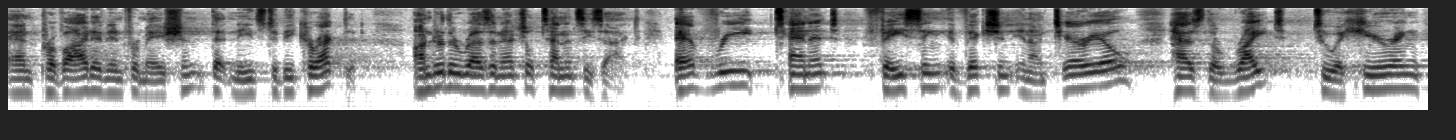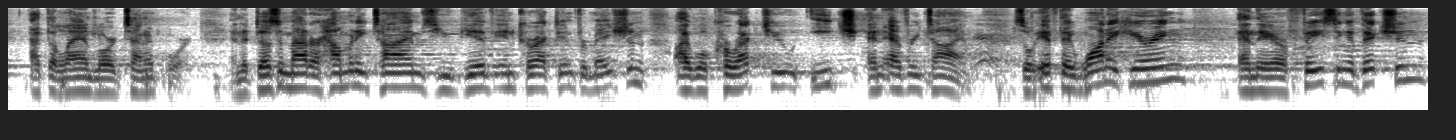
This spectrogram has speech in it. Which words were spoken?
and provided information that needs to be corrected. Under the Residential Tenancies Act, every tenant facing eviction in Ontario has the right to a hearing at the Landlord-Tenant Board. And it doesn't matter how many times you give incorrect information, I will correct you each and every time. So if they want a hearing and they are facing eviction,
